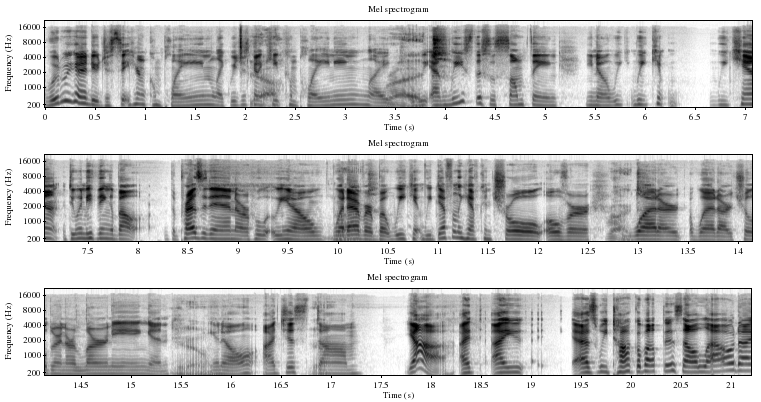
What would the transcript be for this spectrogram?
what are we gonna do? Just sit here and complain? Like we're just gonna Yeah. keep complaining? Like we, at least this is something, you know, we we can we can't do anything about the president or who you know whatever but we can we definitely have control over Right. what our what our children are learning and You know. i just um yeah i i as we talk about this out loud, I,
